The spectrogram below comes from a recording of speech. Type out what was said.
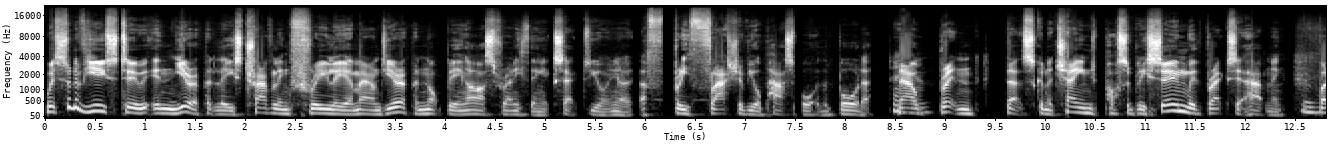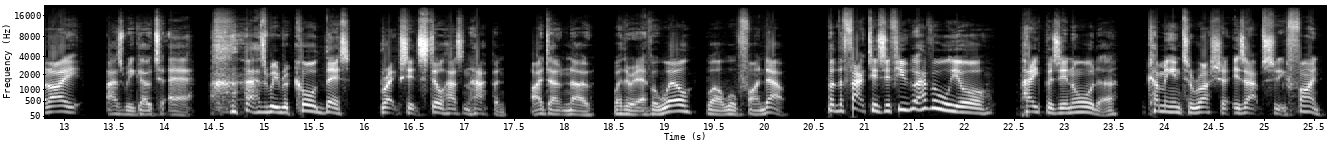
We're sort of used to, in Europe at least, traveling freely around Europe and not being asked for anything except your, you know, a brief flash of your passport at the border. Mm-hmm. Now, Britain, that's going to change possibly soon with Brexit happening. Mm-hmm. But I, as we go to air, as we record this, Brexit still hasn't happened. I don't know whether it ever will. Well, we'll find out. But the fact is, if you have all your papers in order, coming into Russia is absolutely fine.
